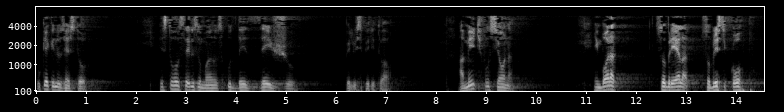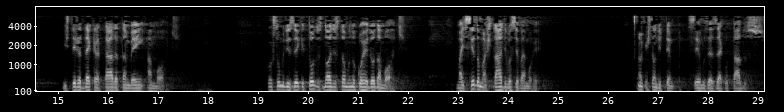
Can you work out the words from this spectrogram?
O que é que nos restou? Restou aos seres humanos o desejo pelo espiritual. A mente funciona, embora sobre ela, sobre este corpo, esteja decretada também a morte. Costumo dizer que todos nós estamos no corredor da morte. Mais cedo ou mais tarde você vai morrer. É uma questão de tempo sermos executados.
